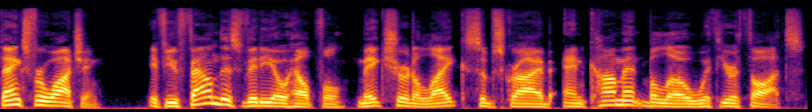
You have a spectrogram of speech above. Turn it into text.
Thanks for watching. If you found this video helpful, make sure to like, subscribe, and comment below with your thoughts.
